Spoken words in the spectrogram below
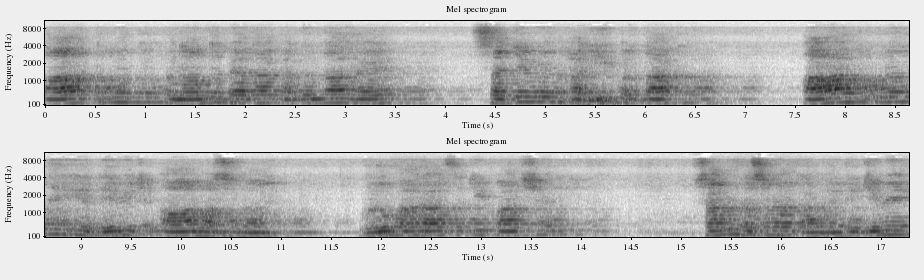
ਆਤਮਿਕ ਆਨੰਦ ਪੈਦਾ ਕਰ ਦਿੰਦਾ ਹੈ। ਸੱਜਣ ਹਰੀ ਪ੍ਰਤਾਪ, ਆਪ ਉਹਨਾਂ ਦੇ ਹਿਰਦੇ ਵਿੱਚ ਆ ਵਸਦਾ ਹੈ। ਗੁਰੂ ਮਹਾਰਾਜ ਸੱਚੇ ਪਾਤਸ਼ਾਹ ਸਾਨੂੰ ਦੱਸਣਾ ਕਰਦੇ ਨੇ, ਜਿਵੇਂ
